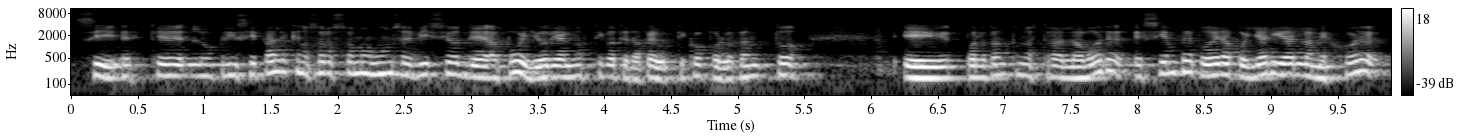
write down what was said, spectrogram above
Sí, es que lo principal es que nosotros somos un servicio de apoyo diagnóstico terapéutico, por lo tanto, eh, por lo tanto nuestra labor es siempre poder apoyar y dar la mejor,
